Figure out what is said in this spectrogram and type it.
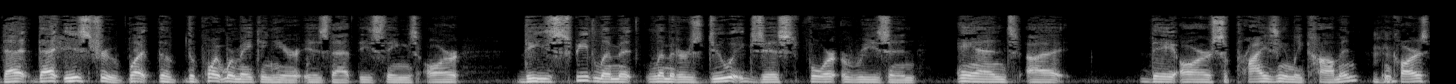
That that is true, but the the point we're making here is that these things are these speed limit limiters do exist for a reason, and uh, they are surprisingly common in cars,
